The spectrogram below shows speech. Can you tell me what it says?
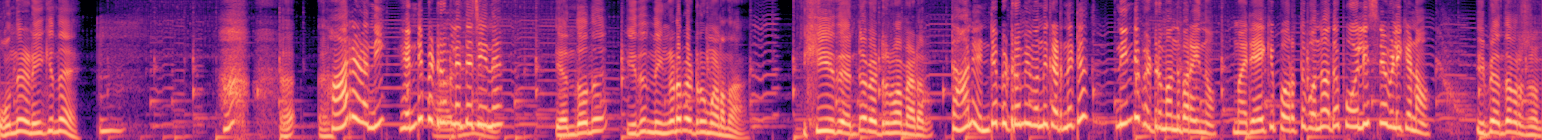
ഒന്ന് എണീക്കുന്നേ. ആരാണ് ആരാടാ നീ? എന്റെ ബെഡ്റൂമിൽ എന്താ ചെയ്യുന്നത് എന്തോന്ന്? ഇത് നിങ്ങളുടെ ബെഡ്റൂം ആണെന്നാ ഇത് എന്റെ ബെഡ്റൂമാ മാഡം താൻ എന്റെ ബെഡ്റൂമിൽ വന്ന് കിടന്നിട്ട് നിന്റെ ബെഡ്റൂമാന്ന് പറയുന്നു? മര്യാദയ്ക്ക് പുറത്തു പോന്നോ അതോ പോലീസിനെ വിളിക്കണോ? ഇപ്പൊ എന്താ പ്രശ്നം?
